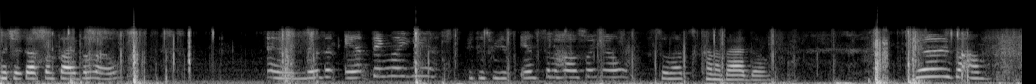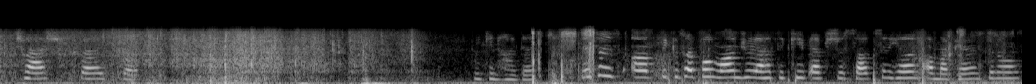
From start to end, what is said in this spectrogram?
which I got from Five Below. And there's an ant thing right here, because we have ants in the house right now, so that's kind of bad though. Here's um trash bag, we can hide that. This is um because I put laundry, I have to keep extra socks in here on my parents and all.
